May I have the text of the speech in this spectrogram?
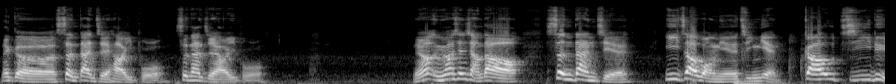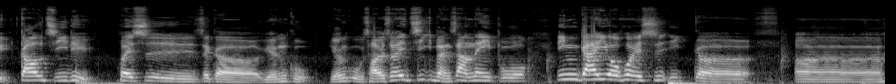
那个圣诞节还有一波，圣诞节还有一波，你要你要先想到哦，圣诞节。依照往年的经验，高几率、高几率会是这个远古、远古超越，所以基本上那一波应该又会是一个呃，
